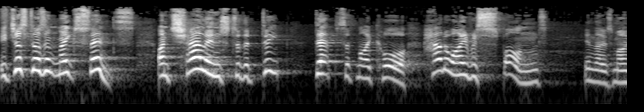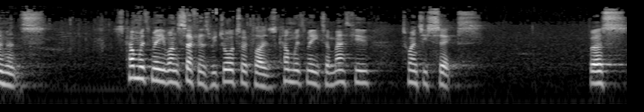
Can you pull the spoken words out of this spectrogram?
it just doesn't make sense. I'm challenged to the deep depths of my core. How do I respond in those moments. Just come with me one second as we draw to a close. Come with me to Matthew 26, verse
